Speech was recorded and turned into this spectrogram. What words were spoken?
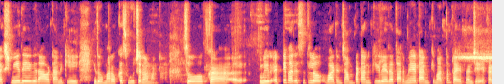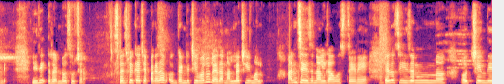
లక్ష్మీదేవి రావటానికి ఇదో మరొక సూచన అనమాట సో ఒక మీరు ఎట్టి పరిస్థితుల్లో వాటిని చంపటానికి లేదా తరిమేయటానికి మాత్రం ప్రయత్నం చేయకండి. ఇది రెండో సూచన. స్పెసిఫిక్గా చెప్పా కదా గండి చీమలు లేదా నల్ల చీమలు. అన్సీజనల్గా వస్తేనే ఏదో సీజన్ వచ్చింది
